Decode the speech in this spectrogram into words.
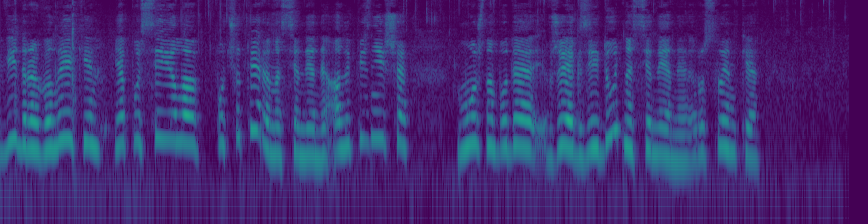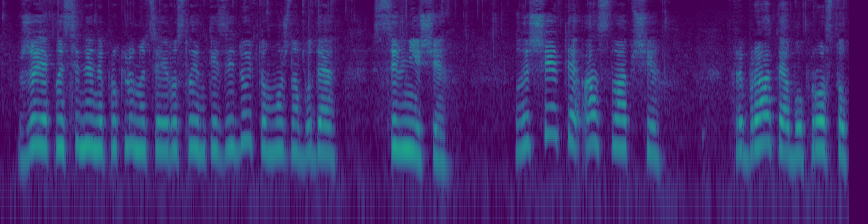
Відра великі. Я посіяла по 4 насінини, але пізніше можна буде, вже як зійдуть насінини, рослинки, вже як насінини проклюнуться і рослинки зійдуть, то можна буде сильніші лишити, а слабші прибрати або просто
